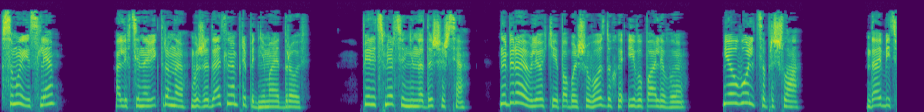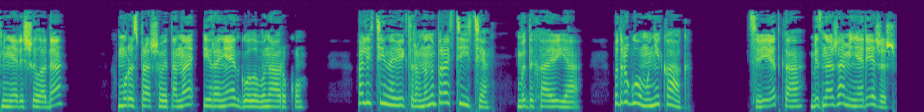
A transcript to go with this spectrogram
«В смысле?» Алевтина Викторовна выжидательно приподнимает бровь. «Перед смертью не надышишься. Набираю в легкие побольше воздуха и выпаливаю. Я уволиться пришла. «Добить меня решила, да?» Хмуро спрашивает она и роняет голову на руку. «Алевтина Викторовна, ну простите!» Выдыхаю я. «По-другому никак!» «Светка, без ножа меня режешь!»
